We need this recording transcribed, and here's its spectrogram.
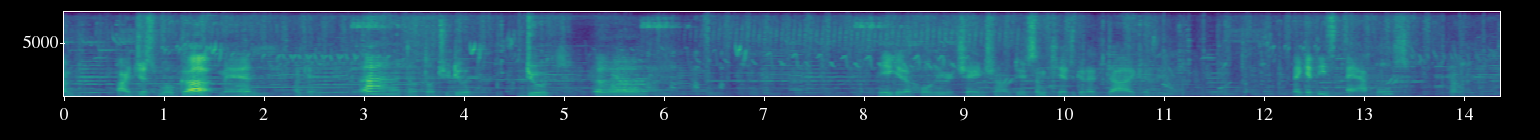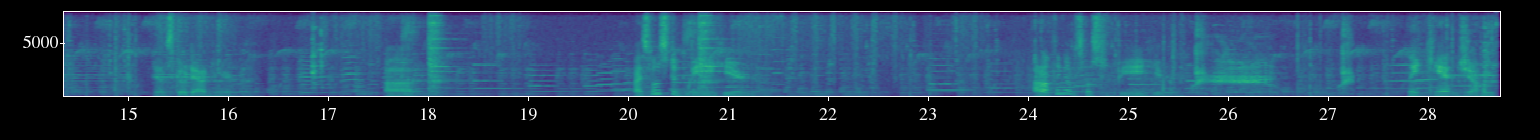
I'm... I just woke up, man. Okay. Ah, don't, don't you do it. It. Uh... You need to get a hold of your chain, Sean, dude. Some kid's gonna die because he... Can I get these apples? No. Okay, let's go down here. Uh... Am I supposed to be here? I don't think I'm supposed to be here. You can't jump?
